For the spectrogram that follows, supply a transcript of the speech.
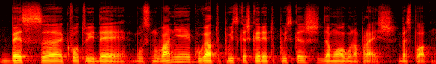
без каквото и да е основание, когато поискаш, където поискаш, да мога да го направиш безплатно.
